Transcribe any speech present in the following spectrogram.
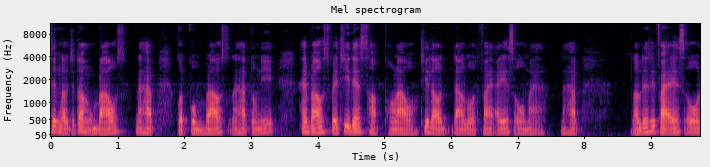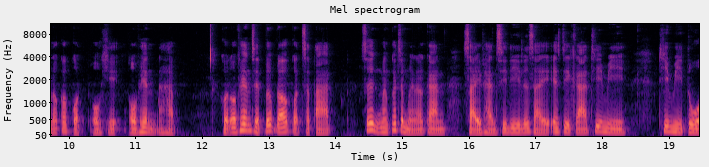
ซึ่งเราจะต้อง browse นะครับ กดปุ่ม browse นะครับ ตรงนี้ให้ browse ไปที่ desktop ของเราที่เราดาวน์โหลดไฟล์ ISO มานะครับ เราเลือกที่ไฟล์ ISO แล้วก็กดโอเค Open นะครับ กด Open เสร็จปุ๊บเราก็กด Start ซึ่งมันก็จะเหมือนกับการใส่แผ่น CD หรือใส่ SD card ที่มีที่มีตัว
